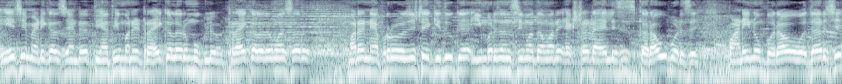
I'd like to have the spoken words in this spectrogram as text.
એ છે મેડિકલ સેન્ટર ત્યાંથી મને ટ્રાય કલર મોકલ્યો. ટ્રાય કલરમાં સર મારા નેફ્રોલોજિસ્ટે કીધું કે ઇમરજન્સીમાં તમારે એક્સ્ટ્રા ડાયાલિસિસ કરાવવું પડશે. પાણીનો ભરાવો વધારે છે.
